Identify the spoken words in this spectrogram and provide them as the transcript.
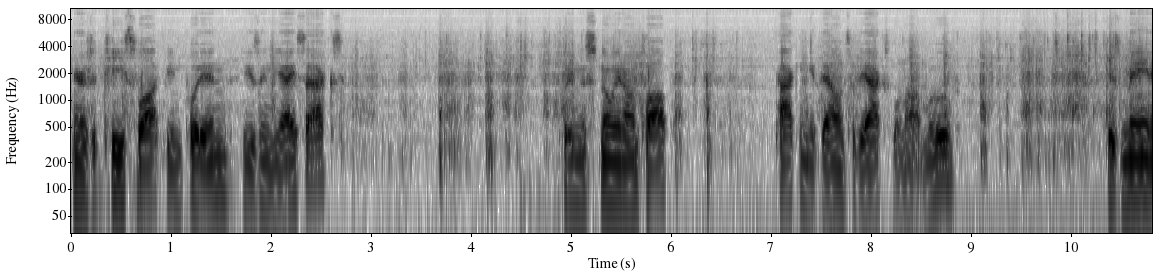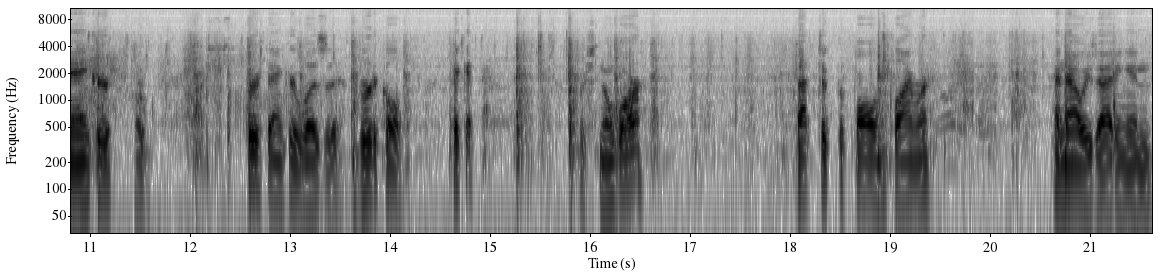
Here's a T-slot being put in using the ice axe. Putting the snow in on top, packing it down so the axe will not move. His main anchor, or first anchor, was a vertical picket, or snow bar. That took the fallen climber, and now he's adding in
